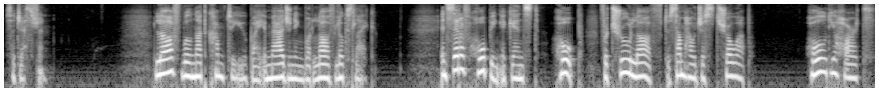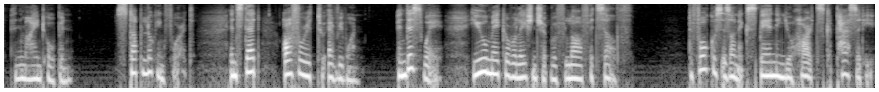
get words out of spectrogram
suggestion. Love will not come to you by imagining what love looks like. Instead of hoping against hope for true love to somehow just show up, hold your heart and mind open. Stop looking for it. Instead, offer it to everyone. In this way, you make a relationship with love itself. The focus is on expanding your heart's capacity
